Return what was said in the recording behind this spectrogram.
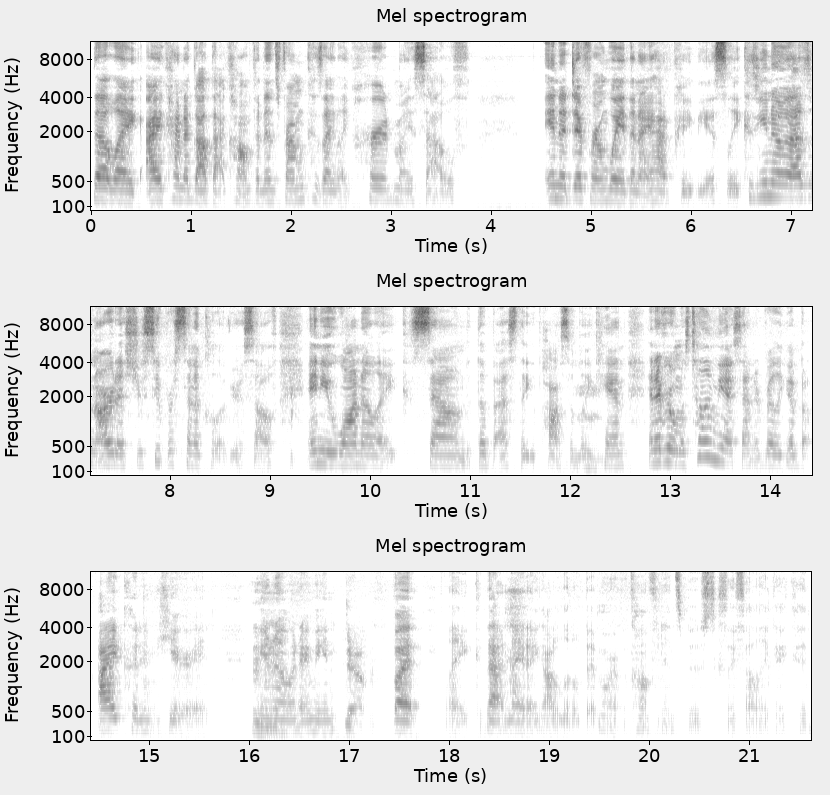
that like I kind of got that confidence from cuz I like heard myself in a different way than I had previously cuz you know as an artist you're super cynical of yourself and you want to like sound the best that you possibly can. And everyone was telling me I sounded really good but I couldn't hear it. You Mhm. know what I mean? Yeah. but like that night i got a little bit more of a confidence boost because i felt like i could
